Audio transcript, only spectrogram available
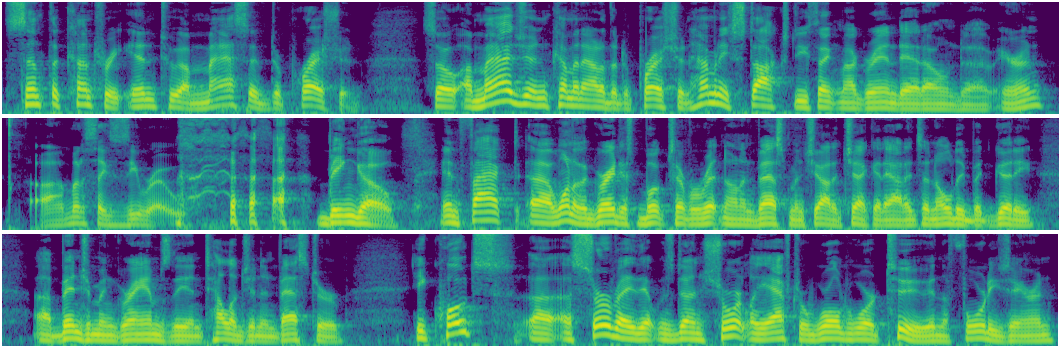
sent the country into a massive depression. So imagine coming out of the Depression. How many stocks do you think my granddad owned, uh, Aaron? Uh, I'm going to say zero. Bingo. In fact, uh, one of the greatest books ever written on investments, you ought to check it out. It's an oldie but goodie. Uh, Benjamin Graham's The Intelligent Investor. He quotes uh, a survey that was done shortly after World War II in the 40s, Aaron.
